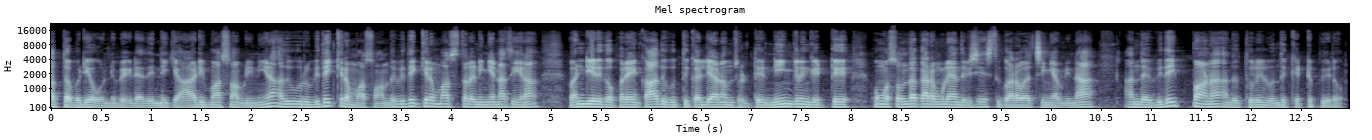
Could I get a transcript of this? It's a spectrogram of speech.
மற்றபடியாக ஒன்றுமே கிடையாது. இன்றைக்கி ஆடி மாதம் அப்படின்னீங்கன்னா அது ஒரு விதைக்கிற மாதம் அந்த விதைக்கிற மாதத்தில் நீங்கள் என்ன செய்யலாம்? வண்டி எடுக்க போகிறேன் காது குத்து கல்யாணம்னு சொல்லிட்டு நீங்களும் கெட்டு உங்கள் சொந்தக்காரங்களையும் அந்த விசேஷத்துக்கு வர வச்சிங்க அப்படின்னா அந்த விதைப்பான அந்த தொழில் வந்து கெட்டு போயிடும்.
